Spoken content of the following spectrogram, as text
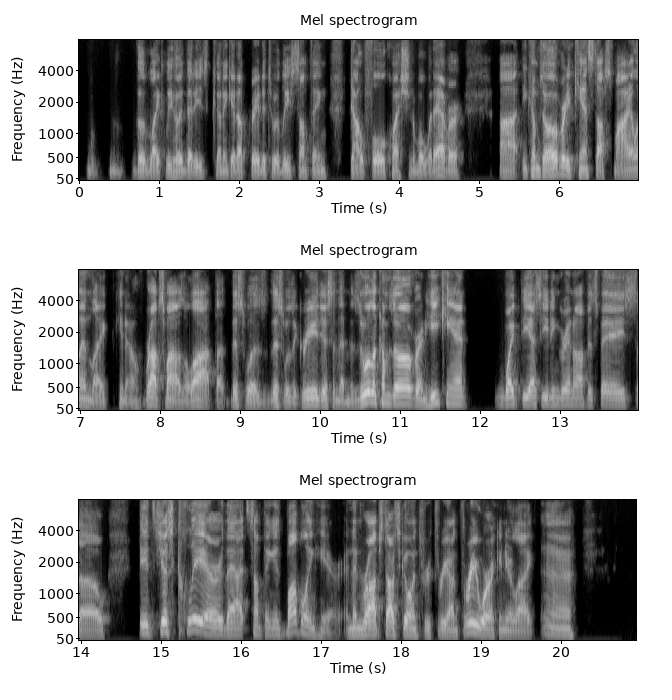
the likelihood that he's going to get upgraded to at least something doubtful, questionable, whatever. Uh, he comes over, he can't stop smiling. Like you know, Rob smiles a lot, but this was this was egregious. And then Mazzulla comes over, and he can't wipe the s eating grin off his face. So it's just clear that something is bubbling here. And then Rob starts going through three on three work, and you're like, eh,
